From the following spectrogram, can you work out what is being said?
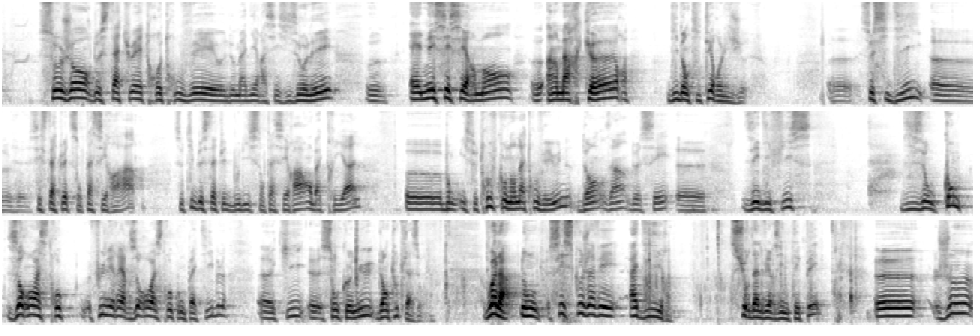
ce genre de statuette retrouvée euh, de manière assez isolée est nécessairement un marqueur d'identité religieuse. ceci dit, ces statuettes sont assez rares. Ce type de statuettes bouddhistes sont assez rares en Bactriane. Euh, bon, il se trouve qu'on en a trouvé une dans un de ces euh, édifices, disons, funéraires zoroastro-compatibles euh, qui sont connus dans toute la zone. Voilà, donc c'est ce que j'avais à dire sur Dalverzin Tepe. je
